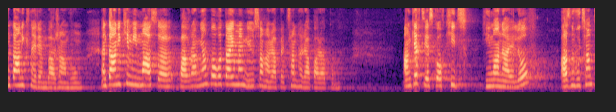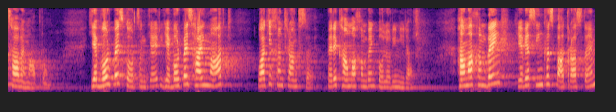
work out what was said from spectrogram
ընտանիքներ են բաժանվում։ Ընտանիքի մի մասը Բաղրամյան պողոտայում է, մյուսը Հանրապետության հրապարակում։ Անկեղծ ես կողքից հիմա նայելով ազնվությամբ ցավ եմ ապրում։ Եվ որպես գործընկեր, եւ որպես հայ մարդ, ուղղակի խնդրանքս է, բերեք համախմբենք բոլորին իրար։ Համախմբենք եւ ես ինքս պատրաստ եմ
